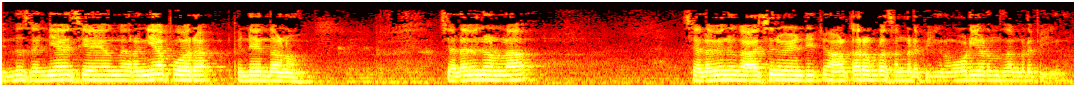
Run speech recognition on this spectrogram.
ഇന്ന് സന്യാസിയായി അങ്ങ് ഇറങ്ങിയാ പോരാ. പിന്നെ എന്താണ്? ചെലവിനുള്ള ചെലവിന് കാശിന് വേണ്ടിയിട്ട് ആൾക്കാരെ കൂടെ സംഘടിപ്പിക്കണം. ഓടിയടന്ന് സംഘടിപ്പിക്കണം.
